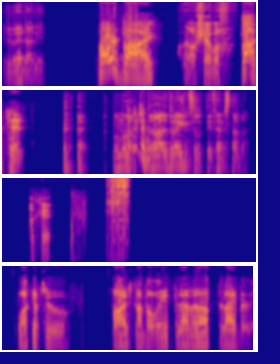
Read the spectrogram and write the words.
Är du beredd Ali? Powered by Ja, kör bara. Button! Momo, dra, dra intro till fem snabba. Okej. Welcome to Boys Number Weight Level Up Library.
